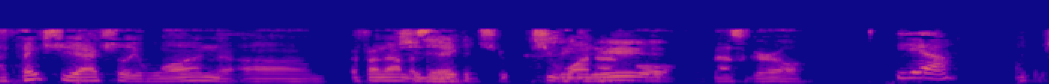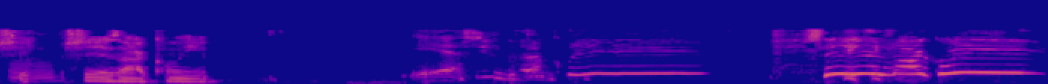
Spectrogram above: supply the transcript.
I think she actually won. Um, if I'm not She mistaken, she she, She won her did. whole best girl. Yeah, She Mhm. she is our queen. yeah, she was awesome. She is our queen.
